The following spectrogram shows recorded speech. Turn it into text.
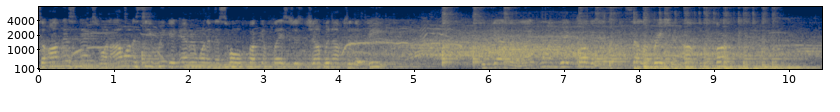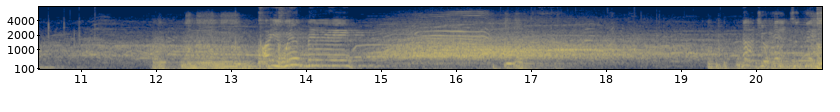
So on this next one, I want to see if we get everyone in this whole fucking place just jumping up to the beat together, like one big organism in celebration of the funk. Are you with me? Nod your head to this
